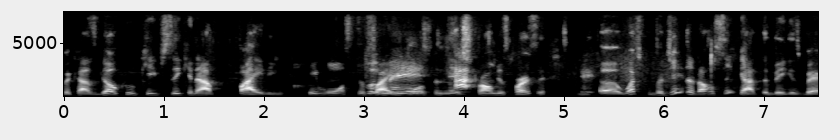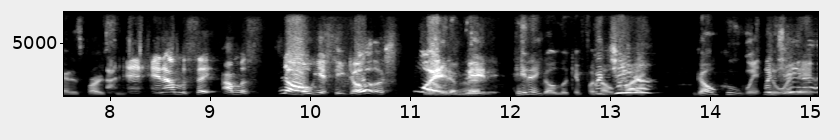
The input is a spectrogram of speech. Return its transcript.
Because Goku keeps seeking out fighting. He wants to But fight. he wants the next I- strongest person. Uh, what's Vegeta don't seek out the biggest baddest person. And, and I'm gonna say, I'm gonna no, yes he does. Wait No, a he minute, He didn't go looking for no Vegeta, fight. Goku went doing it.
